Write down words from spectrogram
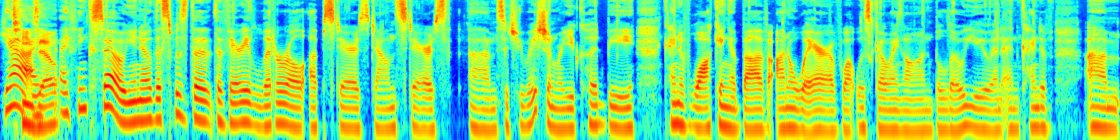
yeah, tease I, out I think so you know this was the the very literal upstairs downstairs um, situation where you could be kind of walking above unaware of what was going on below you and, and kind of um,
